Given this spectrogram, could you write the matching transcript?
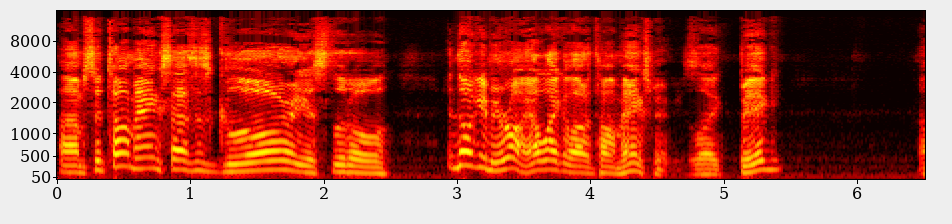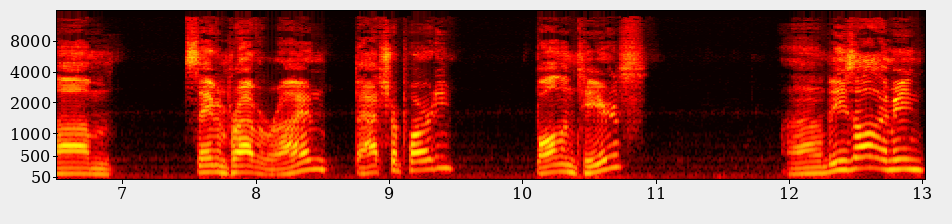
Um, so Tom Hanks has this glorious little and don't get me wrong, I like a lot of Tom Hanks movies, like Big, um, Saving Private Ryan, Bachelor Party, Volunteers. Uh, but he's all, I mean,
